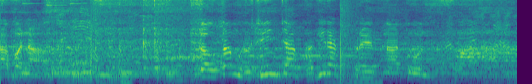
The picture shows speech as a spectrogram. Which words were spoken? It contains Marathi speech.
स्थापना. गौतम ऋषींच्या भगीरथ प्रयत्नातून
